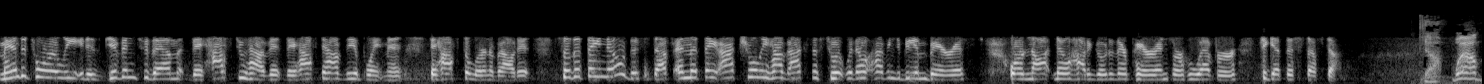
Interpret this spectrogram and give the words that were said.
Mandatorily, it is given to them. They have to have it. They have to have the appointment. They have to learn about it so that they know this stuff and that they actually have access to it without having to be embarrassed or not know how to go to their parents or whoever to get this stuff done. Yeah. Well,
